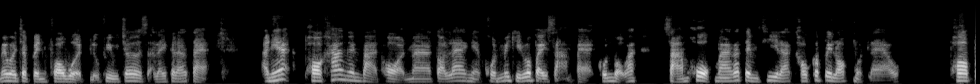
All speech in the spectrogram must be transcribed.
ไม่ว่าจะเป็น forward หรือ futures อะไรก็แล้วแต่ อันเนี้ยพอค่าเงินบาทอ่อนมาตอนแรกเนี่ย คนไม่คิดว่าไปสามแปดคนบอกว่าสามหกมาก็เต็มที่แล้วเขาก็ไปล็อกหมดแล้ว พอไป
